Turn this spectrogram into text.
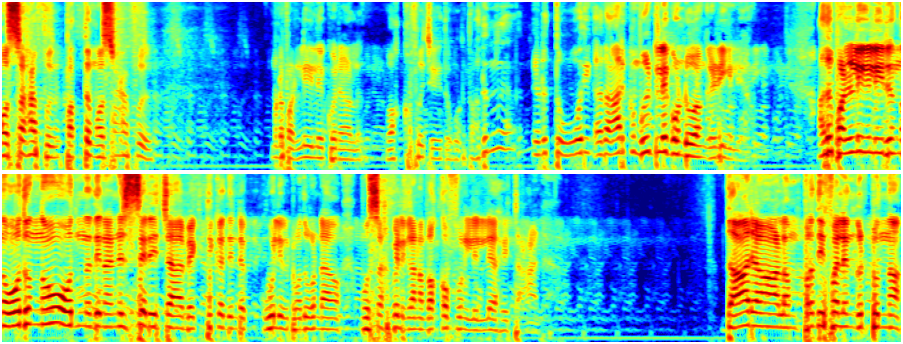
മൊസഹഫ് പത്ത് മൊസഹഫ് നമ്മുടെ പള്ളിയിലേക്ക് ഒരാൾ വഖഫ് ചെയ്ത് കൊടുത്തു. അതിന്ന് എടുത്ത് ഓതി അത് ആർക്കും വീട്ടിലേക്ക് കൊണ്ടുപോകാൻ കഴിയില്ല. അത് പള്ളിയിൽ ഇരുന്ന് ഓതുന്നു. ഓതുന്നതിനനുസരിച്ച് ആ വ്യക്തിക്ക് അതിന്റെ കൂലി കിട്ടും. അതുകൊണ്ടാണ് മുസഹബിൽ കാണാം വഖഫുൻ ലില്ലാഹി ധാരാളം പ്രതിഫലം കിട്ടുന്ന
